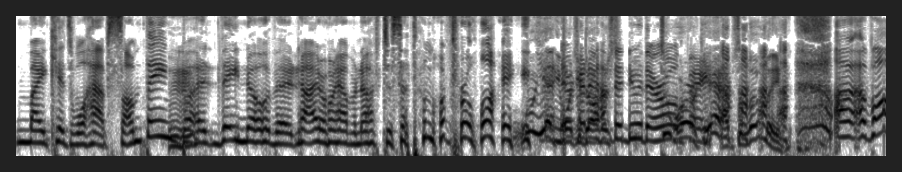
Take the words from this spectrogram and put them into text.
my kids will have something, Mm-hmm. but they know that I don't have enough to set them up for life. Well, yeah, you want your daughters have to do their to own work. thing. Yeah, absolutely. uh, of all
